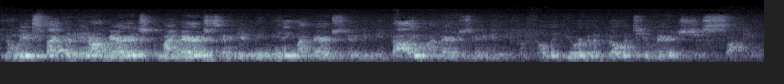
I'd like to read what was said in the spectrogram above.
And we expect that in our marriage, my marriage is going to give me meaning, my marriage is going to give me value, my marriage is going to give me fulfillment. You are going to go into your marriage just sucking,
